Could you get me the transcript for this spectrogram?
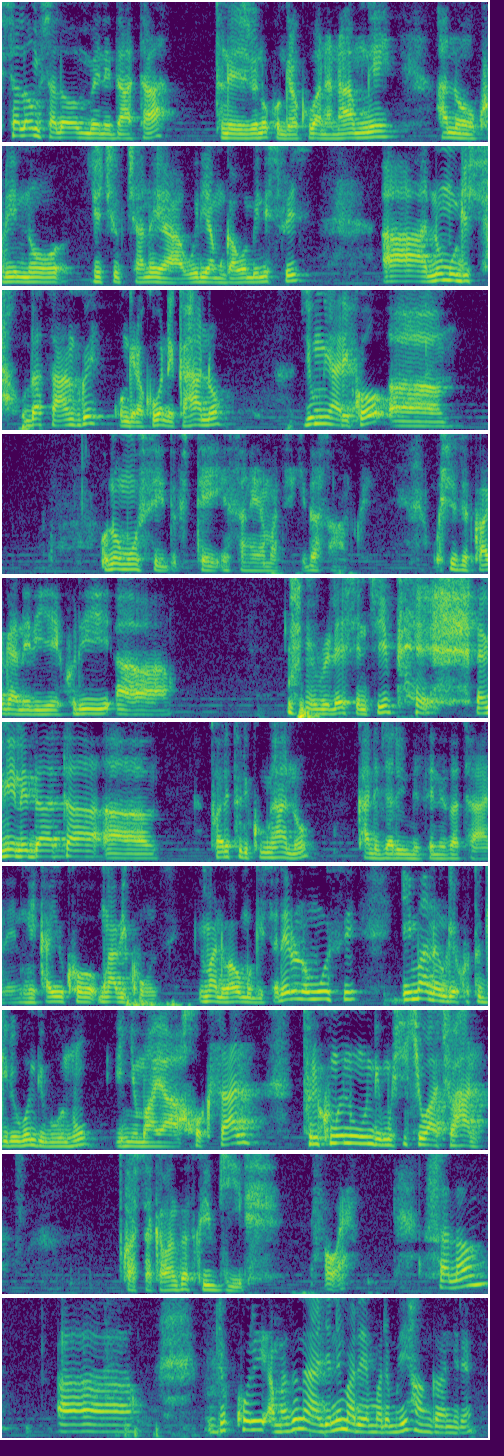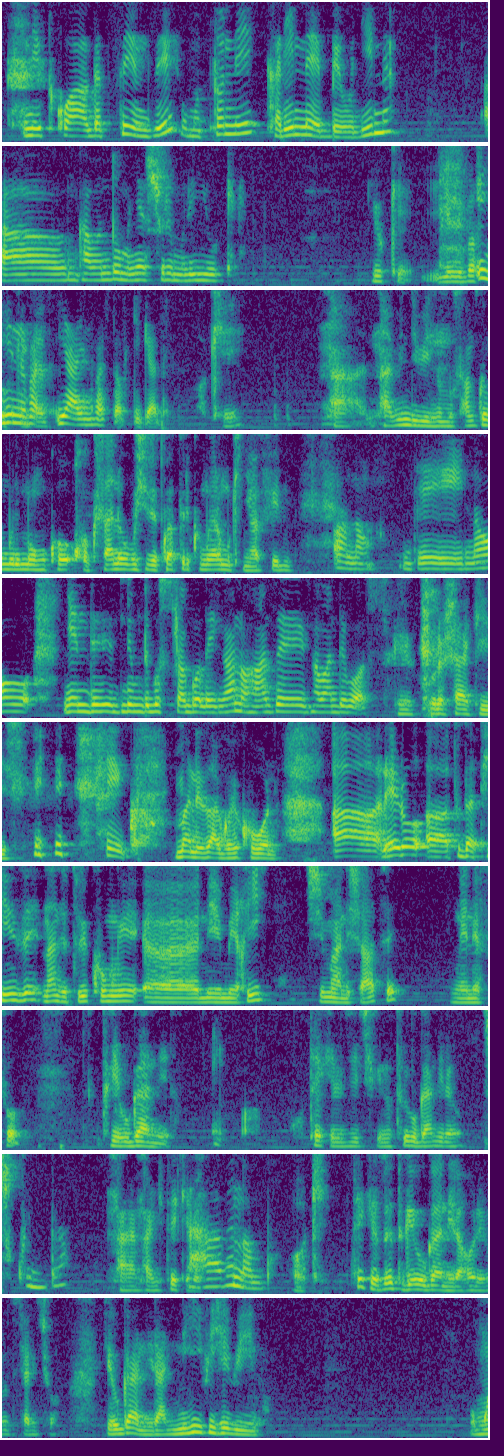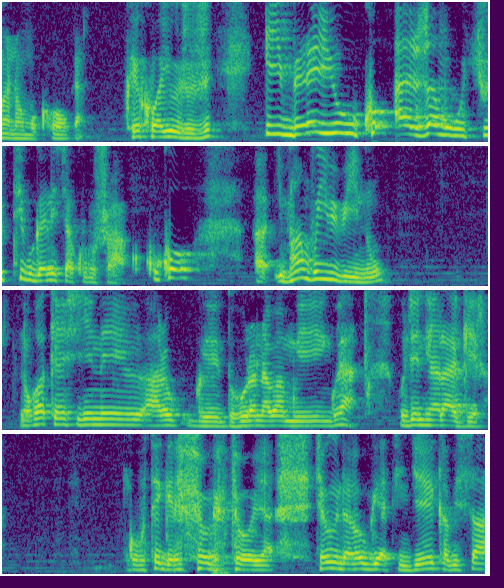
Shalom shalom bene data. Tunejejwe no kongera kubana namwe hano kuri no YouTube channel ya William Gabo Ministries. Uh, n'umugisha udasanzwe kongera kuboneka hano. By'umwihariko uh, uno munsi dufite insanganyamatsiko idasanzwe. Ushize twaganiriye kuri uh, relationship na mwene data. Twari turi kumwe hano. Kandi byari bimeze neza cyane. Nkeka yuko mwabikunze. Imana ibaho umugisha. Rero uno munsi imana yongeye kutugira ubundi buntu inyuma ya Hoxan turi kumwe n'uwundi mushiki wacu hano. Twashaka abanza twibwire. Owe. Shalom. Ah, by'ukuri amazina yanjye ni maremare muyihanganire nitwa gatsinzi umutoni karine beoline. Ah, nkaba ndi umunyeshuri muri uk UK University of Kigali ya university of kigali. Okay nta bindi bintu musanzwe murimo nk'uko Hoxan w'ubushize twa turi kumwe n'umukinnyi wa filime oh no. Njye no ndi ndi gustruglinga hano hanze nk'abandi bose. Eh, urashakisha yego. Imana izaguhe kubona. Ah, rero ah, tudatinze nanjye turi kumwe ah, ni Emery Shimana ishatse mwene so. Tugiye kuganira. Utekereza iki kintu turi buganireho shwida nta gitekerezo. Habe namba okay itekerezo rero tugiye kuganiraho rero cyari cyo. Tugiye kuganira n'ibihe bintu umwana w'umukobwa akwiye kuba yujuje imbere y'uko aja mu bucuti buganisha ku rushako. Kuko ah, impamvu y'ibi bintu ni uko akenshi nyine duhura na bamwe ngo ya uje ntiharagera. Ngo ubutegerejeho gatoya. Cyangwa ndababwira ati ngewe kabisa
